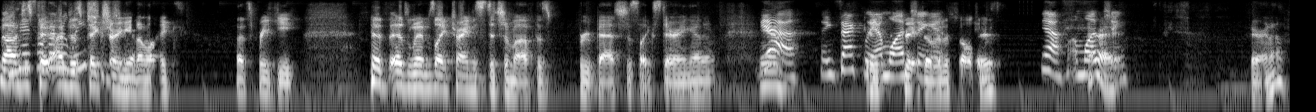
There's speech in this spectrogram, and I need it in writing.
No, I'm just have a I'm just picturing it. I'm like, that's freaky. As, as WHiM's like trying to stitch him up, this brute bat's just like staring at him. Yeah, exactly. I'm watching over it. the shoulders. Yeah, I'm All right. watching. Fair enough.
